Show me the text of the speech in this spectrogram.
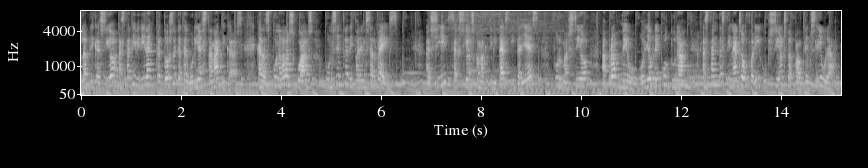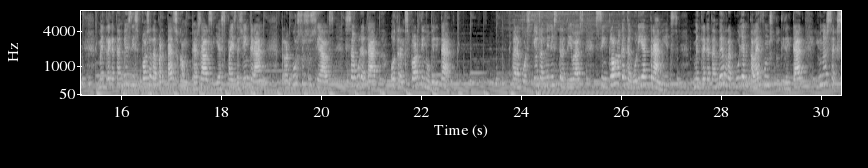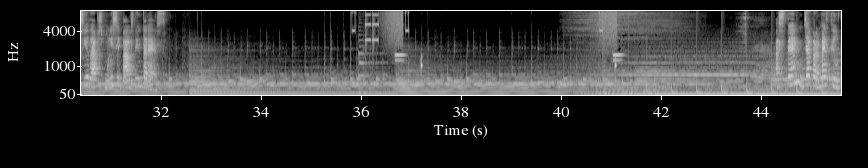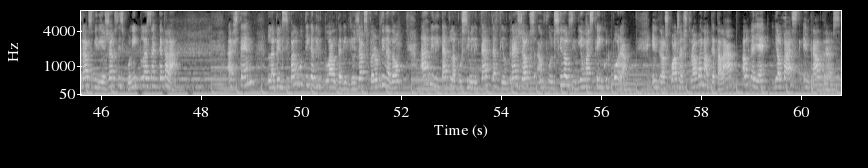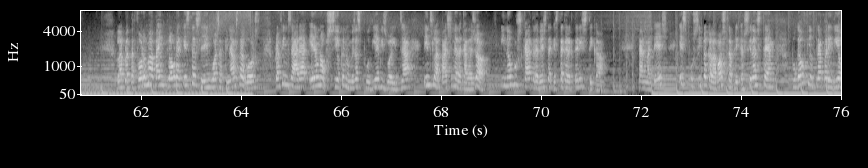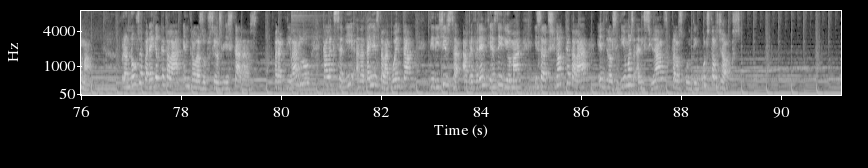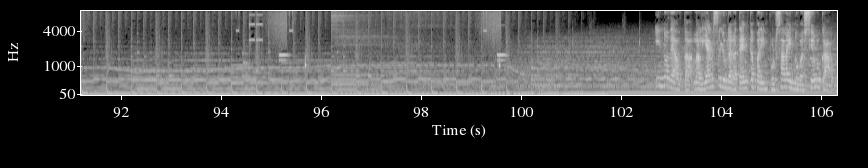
L'aplicació està dividida en 14 categories temàtiques, cadascuna de les quals concentra diferents serveis. Així, seccions com activitats i tallers, formació, a prop meu o lleure i cultura estan destinats a oferir opcions de pel temps lliure, mentre que també es disposa d'apartats com casals i espais de gent gran, recursos socials, seguretat o transport i mobilitat. Per a qüestions administratives s'inclou la categoria Tràmits, mentre que també recullen telèfons d'utilitat i una secció d'apps municipals d'interès. Estem ja permet filtrar els videojocs disponibles en català. Estem, la principal botiga virtual de videojocs per ordinador, ha habilitat la possibilitat de filtrar jocs en funció dels idiomes que incorpora, entre els quals es troben el català, el gallec i el basc, entre altres. La plataforma va incloure aquestes llengües a finals d'agost, però fins ara era una opció que només es podia visualitzar dins la pàgina de cada joc i no buscar a través d'aquesta característica. Tanmateix, és possible que la vostra aplicació d'STEM pugueu filtrar per idioma, però no us aparegui el català entre les opcions llistades. Per activar-lo, cal accedir a detalls de la cuenta, dirigir-se a preferències d'idioma i seleccionar el català entre els idiomes addicionals per als continguts dels jocs. Innodelta, l'aliança llobregatenca per impulsar la innovació local.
